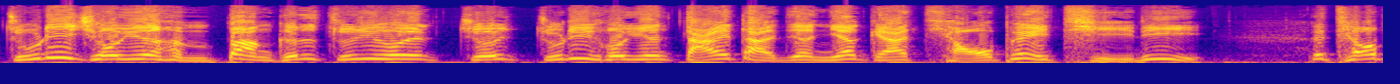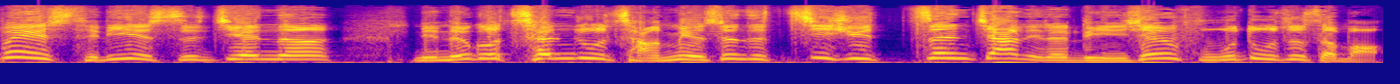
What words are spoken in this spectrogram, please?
主力球员很棒，可是主力球员主主力球员打一打，你要给他调配体力，那调配体力的时间呢？你能够撑住场面，甚至继续增加你的领先幅度是什么？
